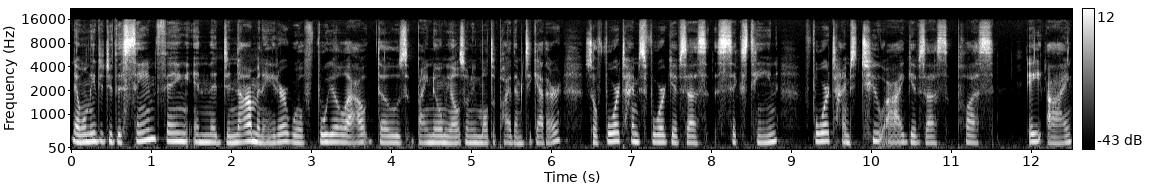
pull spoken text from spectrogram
Now we'll need to do the same thing in the denominator. We'll FOIL out those binomials when we multiply them together. So 4 times 4 gives us 16. 4 times 2i gives us plus 8i.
